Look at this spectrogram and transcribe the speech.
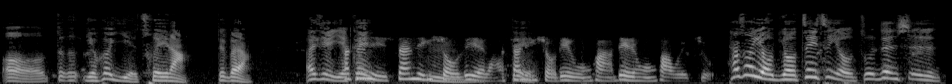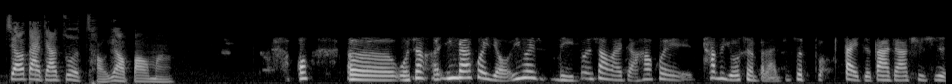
呃，这个也会野炊啦，对不对？而且也可以，以山林狩猎啦，嗯、山林狩猎文化、猎人文化为主。他说有有这次有做认识教大家做草药包吗？哦，呃，我想应该会有，因为理论上来讲，他会他的游程本来就是带着大家去是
